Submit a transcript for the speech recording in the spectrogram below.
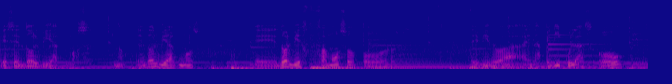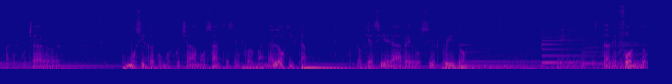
es el Dolby Atmos. El Dolby Atmos, eh, Dolby es famoso por debido a en las películas o para escuchar música como escuchábamos antes en forma analógica, lo que hacía era reducir ruido eh, que está de fondo,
